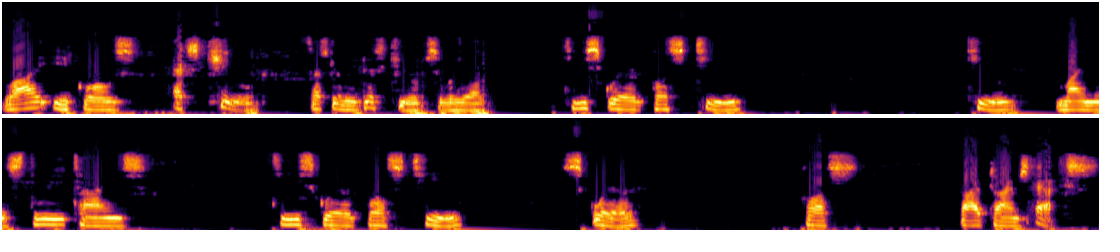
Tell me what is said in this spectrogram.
y equals x cubed. So that's going to be this cube. So we have t squared plus t cubed minus 3 times t squared plus t squared plus 5 times x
